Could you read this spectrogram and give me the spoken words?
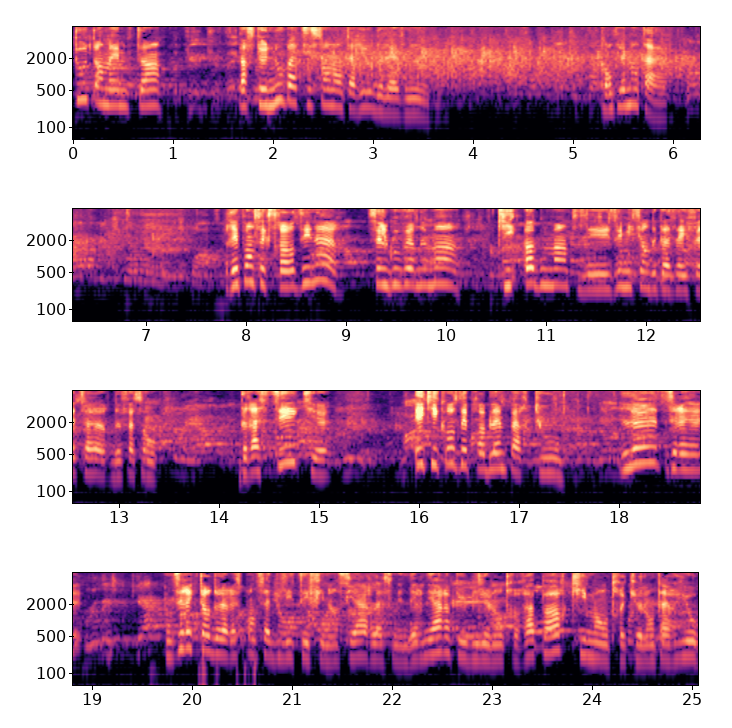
tout en même temps parce que nous bâtissons l'Ontario de l'avenir. Complémentaire. Réponse extraordinaire. C'est le gouvernement qui augmente les émissions de gaz à effet de serre de façon drastique et qui cause des problèmes partout. Le directeur de la responsabilité financière la semaine dernière a publié un autre rapport qui montre que l'Ontario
